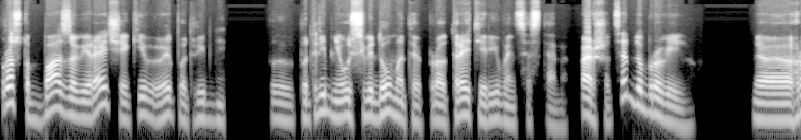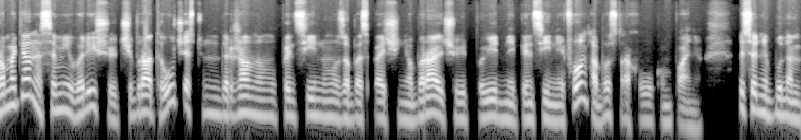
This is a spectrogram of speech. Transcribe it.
просто базові речі, які ви потрібні, е, потрібні усвідомити про третій рівень системи. Перше, це добровільно. Е, Громадяни самі вирішують, чи брати участь у недержавному пенсійному забезпеченні, обираючи відповідний пенсійний фонд або страхову компанію. Ми сьогодні будемо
